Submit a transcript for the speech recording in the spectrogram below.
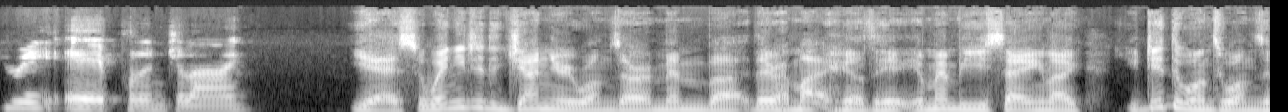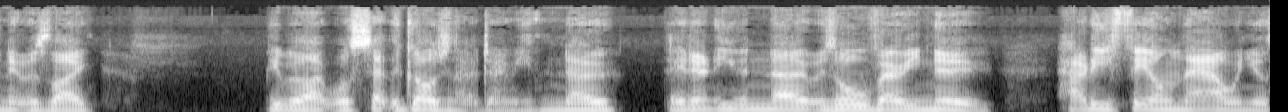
january april and july Yeah. So when you did the January ones, I remember there I might you remember you saying like you did the one to ones and it was like people like, well, set the goals. And I don't even know. They don't even know. It was all very new. How do you feel now when you're,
